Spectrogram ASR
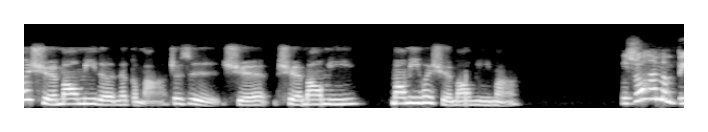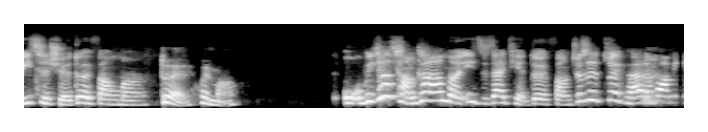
会学猫咪的那个吗？就是学学猫咪，猫咪会学猫咪吗？你说他们彼此学对方吗？对，会吗？我我比较常看他们一直在舔对方，就是最可爱的画面，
